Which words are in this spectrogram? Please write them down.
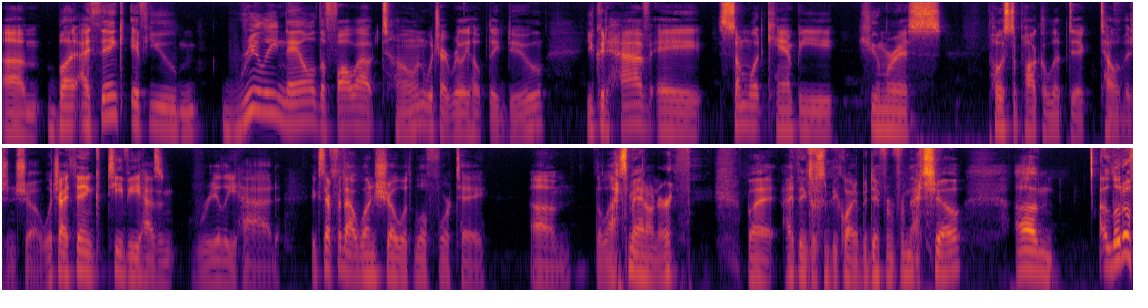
Um, but I think if you really nail the Fallout tone, which I really hope they do, you could have a somewhat campy, humorous, post-apocalyptic television show, which I think TV hasn't really had, except for that one show with Will Forte, um, The Last Man on Earth. but I think this would be quite a bit different from that show. Um, a little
